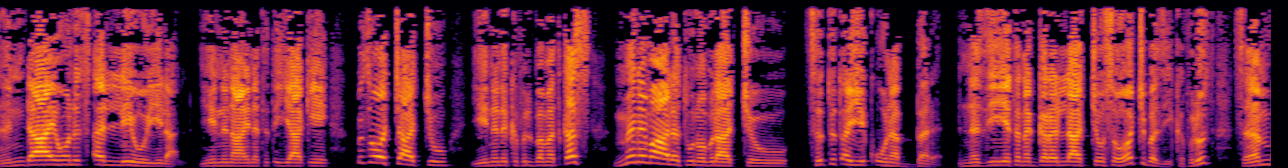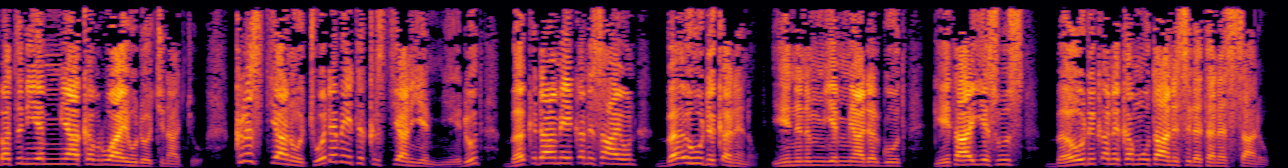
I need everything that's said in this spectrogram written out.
እንዳይሆን ጸልዩ ይላል። ይህንን አይነት ጥያቄ ብዙዎቻችሁ ይህንን ክፍል በመጥቀስ ምን ማለቱ ነው ብላችሁ ስትጠይቁ ነበረ እነዚህ የተነገረላቸው ሰዎች በዚህ ክፍል ውስጥ ሰንበትን የሚያከብሩ አይሁዶች ናቸው። ክርስቲያኖች ወደ ቤተ ክርስቲያን የሚሄዱት በቅዳሜ ቀን ሳይሆን በእሁድ ቀን ነው። ይህንንም የሚያደርጉት ጌታ ኢየሱስ በእሁድ ቀን ከሙታን ስለተነሳ ነው።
